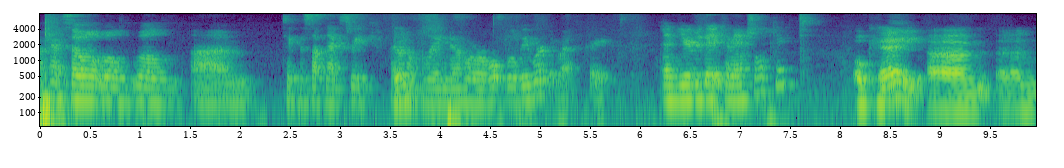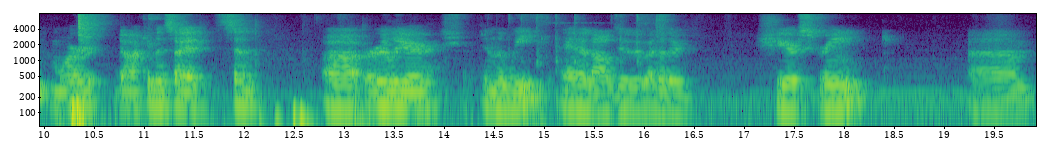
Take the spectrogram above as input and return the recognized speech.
okay, so we'll, we'll, um, take this up next week and Good. hopefully know who we're, we'll be working with, great. And year-to-date financial update? Okay, um, um, more documents I had sent, uh, earlier in the week, and I'll do another share screen. Um,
